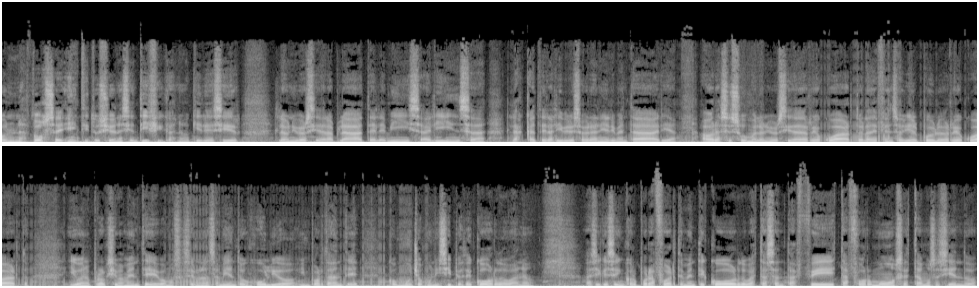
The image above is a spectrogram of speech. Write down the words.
con unas 12 instituciones científicas, ¿no? Quiere decir la Universidad de La Plata, el EMISA, el INSA, las Cátedras Libres de Soberanía Alimentaria, ahora se suma la Universidad de Río Cuarto, la Defensoría del Pueblo de Río Cuarto, y bueno, próximamente vamos a hacer un lanzamiento en julio importante con muchos municipios de Córdoba, ¿no? Así que se incorpora fuertemente Córdoba, está Santa Fe, está Formosa, estamos haciendo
